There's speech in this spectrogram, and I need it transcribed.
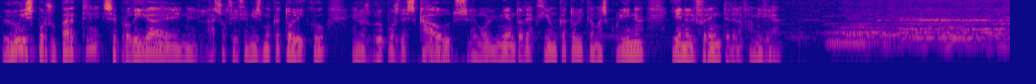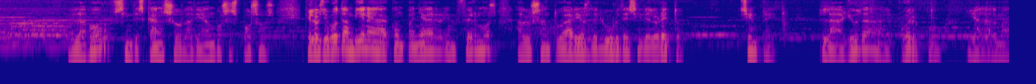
Luis, por su parte, se prodiga en el asociacionismo católico, en los grupos de scouts, el movimiento de acción católica masculina y en el frente de la familia. Labor sin descanso la de ambos esposos, que los llevó también a acompañar enfermos a los santuarios de Lourdes y de Loreto. Siempre la ayuda al cuerpo y al alma.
